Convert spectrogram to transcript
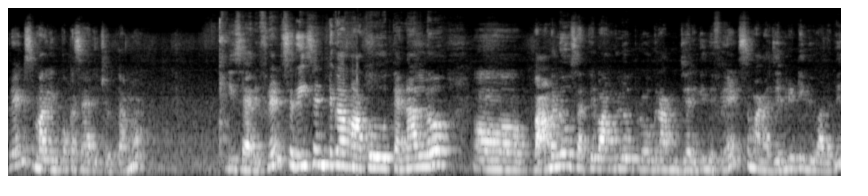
ఫ్రెండ్స్ మనం ఇంకొక శారీ చూద్దాము. ఈ శారీ ఫ్రెండ్స్ రీసెంట్గా మాకు తెనాల్లో బామలు సత్యభామలు ప్రోగ్రామ్ జరిగింది ఫ్రెండ్స్ మన జెమిని టీవీ వాళ్ళది.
